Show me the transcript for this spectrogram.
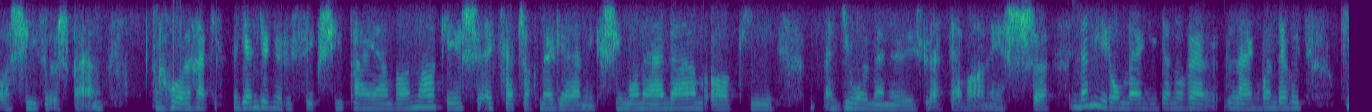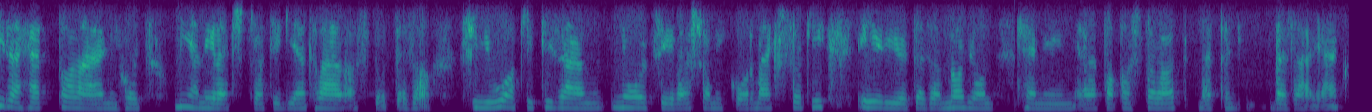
a sízősben, ahol hát egy ilyen gyönyörű szép sípáján vannak, és egyszer csak megjelenik Simon Ádám, aki egy jól menő üzlete van, és nem írom meg így a novellákban, de hogy ki lehet találni, hogy milyen életstratégiát választott ez a fiú, aki 18 éves, amikor megszökik, éri őt ez a nagyon kemény tapasztalat, mert hogy bezárják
